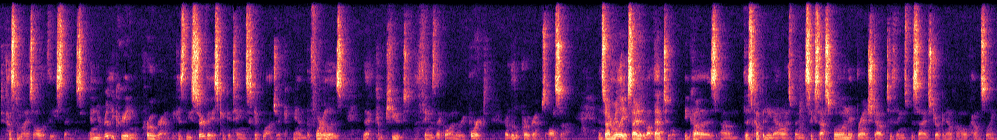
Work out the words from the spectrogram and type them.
to customize all of these things. And you're really creating a program because these surveys can contain skip logic, and the formulas that compute the things that go on the report are little programs also. And so I'm really excited about that tool because um, this company now has been successful and they've branched out to things besides drug and alcohol counseling.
